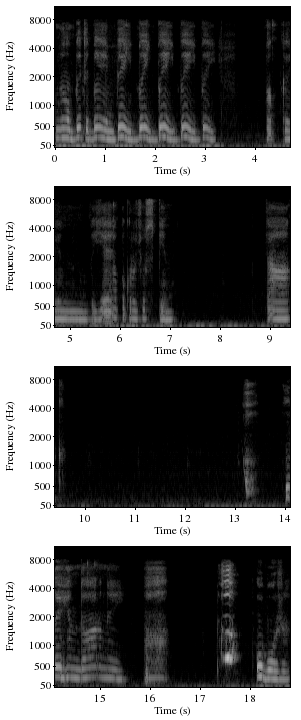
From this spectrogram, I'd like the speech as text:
Ну, бити, бий, бий, бий, бий, бий, бий. Поки він б'є, я покручу спін. Так. Легендарний. О, о боже,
